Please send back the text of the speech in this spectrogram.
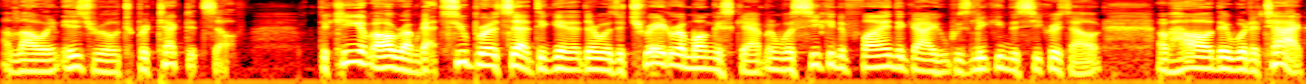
allowing Israel to protect itself. The king of Aram got super upset thinking that there was a traitor among his camp and was seeking to find the guy who was leaking the secrets out of how they would attack.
